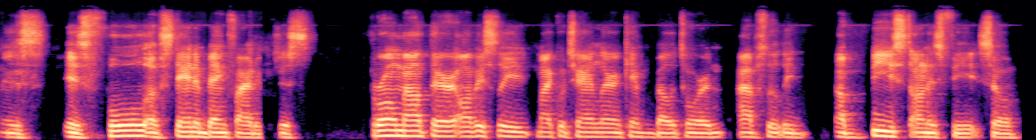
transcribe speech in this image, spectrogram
is is full of stand and bang fighters. Just throw them out there. Obviously, Michael Chandler and Campbell Bellator, absolutely a beast on his feet. So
